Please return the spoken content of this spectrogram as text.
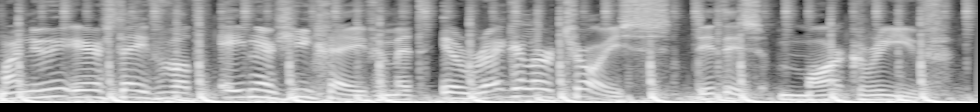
Maar nu eerst even wat energie geven met Irregular Choice. Dit is Mark Reeve.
